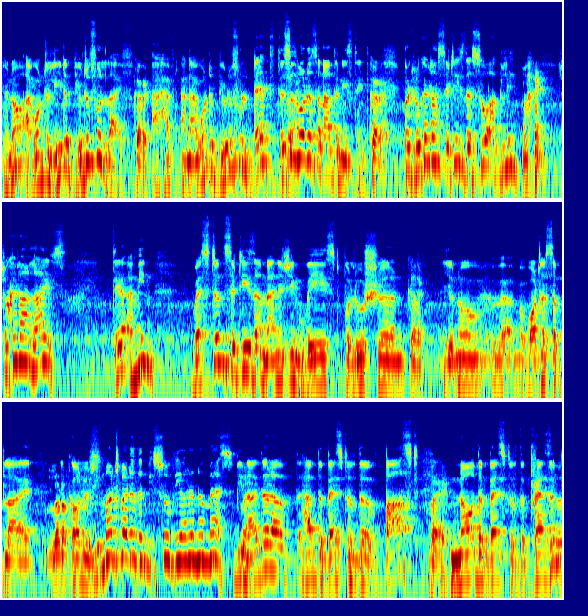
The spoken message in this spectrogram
You know, I want to lead a beautiful life. Correct. I have, and I want a beautiful death. This is what a Sanatanis think. Correct. But look at our cities; they're so ugly. Right. Look at our lives. They, I mean, Western cities are managing waste, pollution, Correct. You know, water supply, Lot of ecology, much better than we. So we are in a mess. We Right. neither have, have the best of the past, Right. nor the best of the present.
